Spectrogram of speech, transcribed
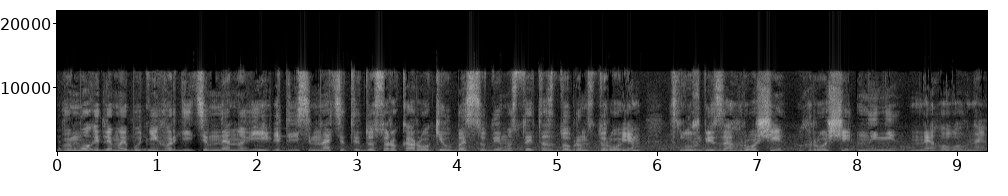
Вимоги для майбутніх гвардійців не нові: від 18 до 40 років без судимостей та з добрим здоров'ям. Службі за гроші гроші нині не головне.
